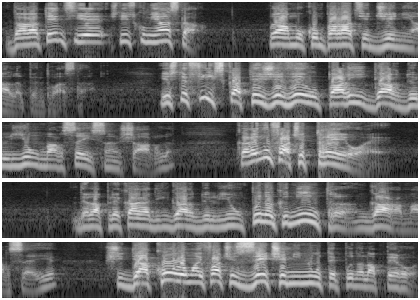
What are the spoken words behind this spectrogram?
dar atenție, știți cum e asta? Bă, am o comparație genială pentru asta. Este fix ca TGV-ul Paris, Gare de Lyon, Marseille, Saint-Charles, care nu face trei ore de la plecarea din Gare de Lyon până când intră în gara Marseille și de acolo mai face 10 minute până la peron.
